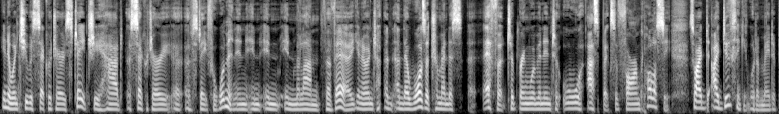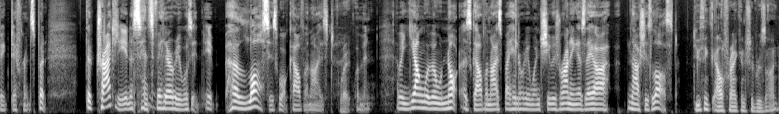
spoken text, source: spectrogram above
You know, when she was Secretary of State, she had a Secretary uh, of State for Women in, in, in, in Melanne Verveer, you know, and, and, and, there was a tremendous uh, effort to bring women into all aspects of foreign policy. So I, I do think it would have made a big difference. But the tragedy, in a sense, for Hillary was it, it her loss is what galvanized right. women. I mean, young women were not as galvanized by Hillary when she was running as they are now she's lost. Do you think Al Franken should resign?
